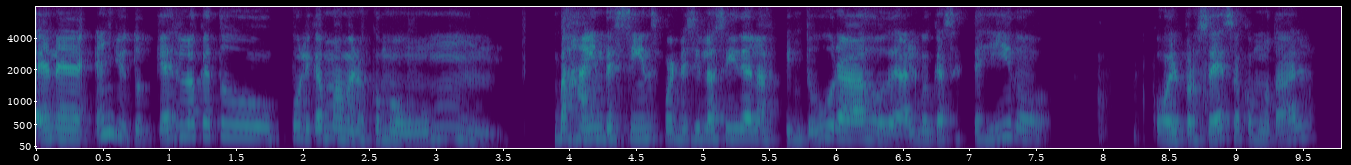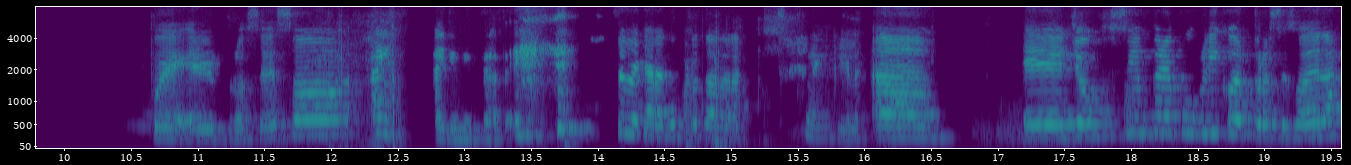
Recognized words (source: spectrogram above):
en, en YouTube, ¿qué es lo que tú publicas más o menos? Como un behind the scenes, por decirlo así, de las pinturas o de algo que haces tejido, o el proceso como tal pues el proceso, ay, ay, que me se me cae la computadora. Tranquila. Eh, yo siempre publico el proceso de, las,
